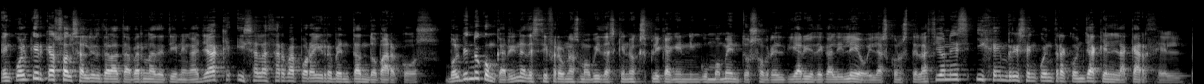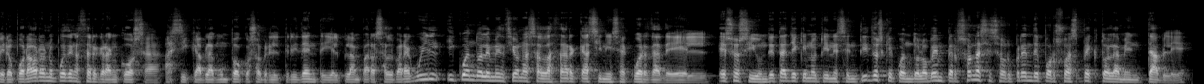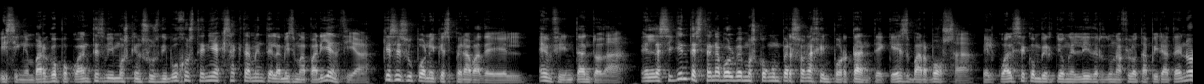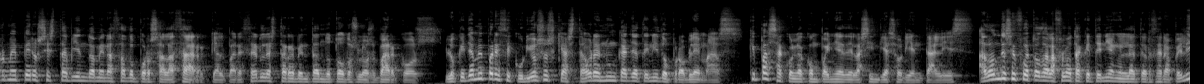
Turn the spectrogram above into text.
En cualquier caso, al salir de la taberna detienen a Jack y Salazar va por ahí reventando barcos. Volviendo con Karina descifra unas movidas que no explican en ningún momento sobre el diario de Galileo y las constelaciones y Henry se encuentra con Jack en la cárcel, pero por ahora no pueden hacer gran cosa, así que hablan un poco sobre el tridente y el plan para salvar a Will y cuando le menciona a Salazar casi ni se acuerda de él. Eso sí, un detalle que no tiene sentido es que cuando lo ve en persona se sorprende por su aspecto lamentable, y sin embargo poco antes vimos que en sus dibujos tenía exactamente la misma apariencia. ¿Qué se supone que esperaba de él? En fin, tanto da. En la siguiente escena volvemos con un personaje importante, que es Barbosa, el cual se convirtió en el líder de una flota pirata enorme pero se está viendo amenazado por Salazar, que al parecer le está reventando todos los barcos. Lo que ya me parece curioso es que hasta ahora nunca haya tenido problemas. ¿Qué pasa con la compañía de las Indias Orientales? ¿A dónde se fue toda la flota que tenían en la tercera película?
